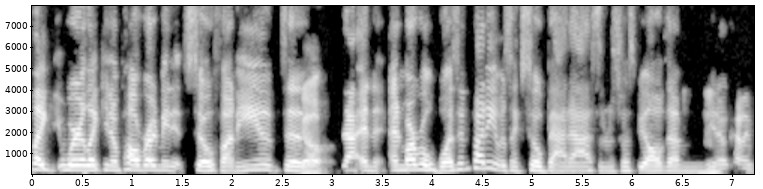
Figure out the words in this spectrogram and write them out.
like, like, where like you know Paul Rudd made it so funny to that and and Marvel wasn't funny. It was like so badass and it was supposed to be all of them, mm-hmm. you know, kind of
